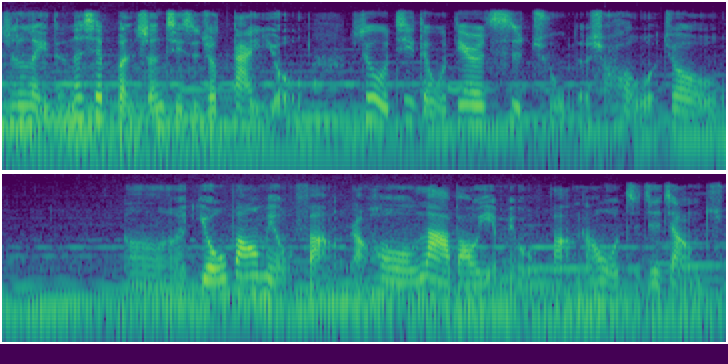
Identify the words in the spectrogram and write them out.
之类的，那些本身其实就带油，所以我记得我第二次煮的时候，我就呃油包没有放，然后辣包也没有放，然后我直接这样煮，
